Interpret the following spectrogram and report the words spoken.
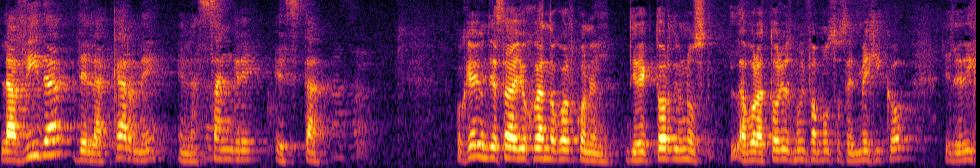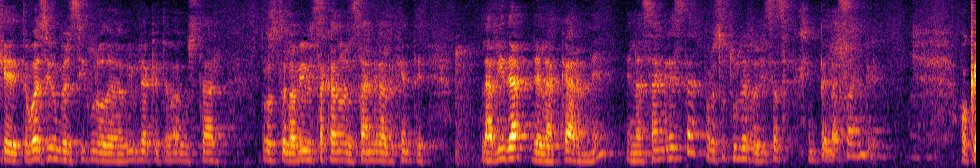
la vida de la carne en la sangre está. ¿Ok? Un día estaba yo jugando golf con el director de unos laboratorios muy famosos en México y le dije, te voy a decir un versículo de la Biblia que te va a gustar. Por eso te la vives sacándole sangre a la gente. La vida de la carne en la sangre está. Por eso tú le revisas a la gente la sangre. ¿Ok?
